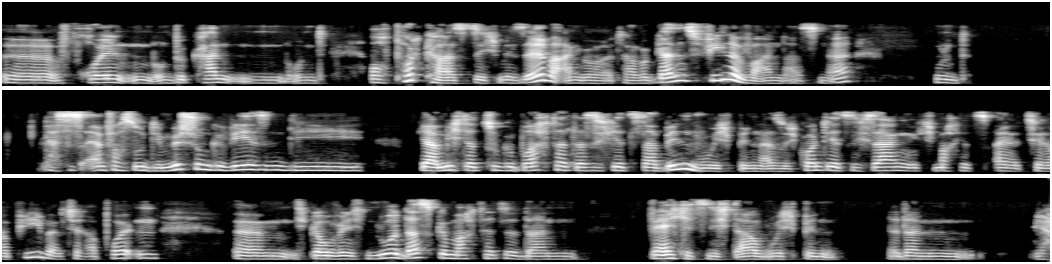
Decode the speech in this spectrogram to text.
äh, Freunden und Bekannten und auch Podcasts, die ich mir selber angehört habe. Ganz viele waren das, ne? Und das ist einfach so die Mischung gewesen, die ja mich dazu gebracht hat, dass ich jetzt da bin, wo ich bin. Also ich konnte jetzt nicht sagen, ich mache jetzt eine Therapie beim Therapeuten. Ähm, ich glaube, wenn ich nur das gemacht hätte, dann wäre ich jetzt nicht da, wo ich bin. Ne, dann ja,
